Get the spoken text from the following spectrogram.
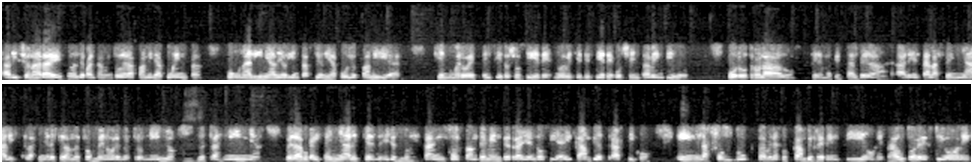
Adicionar a eso, el Departamento de la Familia cuenta con una línea de orientación y apoyo familiar, que el número es el 787-977-8022. Por otro lado, tenemos que estar ¿verdad? alerta a las señales, a las señales que dan nuestros menores, nuestros niños, nuestras niñas, ¿verdad? Porque hay señales que ellos nos están constantemente trayendo si hay cambios drásticos en las conductas, ¿verdad? Esos cambios repentinos, esas autoagresiones,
